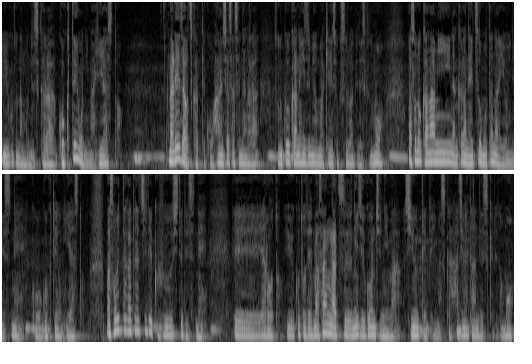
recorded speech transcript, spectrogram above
いうことなもんですから極低温にまあ冷やすと。まあ、レーザーを使ってこう反射させながらその空間の歪みをまあ計測するわけですけども、まあ、その鏡なんかが熱を持たないようにですねこう極低温に冷やすと、まあ、そういった形で工夫してですね、えー、やろうということで、まあ、3月25日にまあ試運転といいますか始めたんですけれども、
